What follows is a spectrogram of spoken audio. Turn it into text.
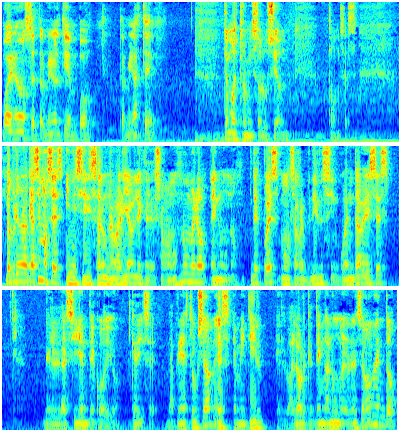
Bueno, se terminó el tiempo. ¿Terminaste? Te muestro mi solución. Entonces, lo primero que hacemos es inicializar una variable que le llamamos número en 1. Después vamos a repetir 50 veces el siguiente código, que dice, la primera instrucción es emitir el valor que tenga número en ese momento,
